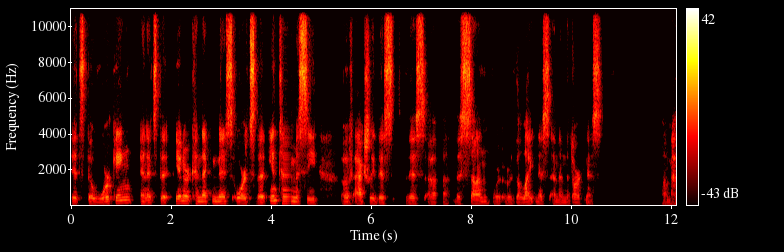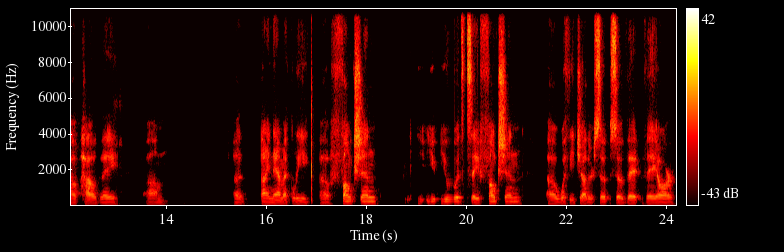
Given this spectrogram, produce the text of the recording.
it's the working and it's the interconnectedness or it's the intimacy of actually this this uh, the sun or, or the lightness and then the darkness. Um, how how they um, uh, dynamically uh, function you, you would say function uh, with each other so so they they are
